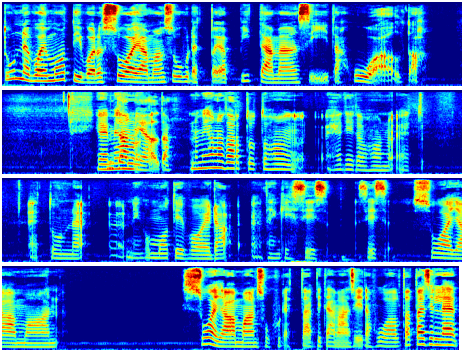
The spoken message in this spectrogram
Tunne voi motivoida suojaamaan suhdetta ja pitämään siitä huolta. Ja Mitä haluan, mieltä? No minä haluan tarttua tuohon heti tuohon, että et tunne niin motivoida jotenkin siis, siis suojaamaan – suojaamaan suhdetta ja pitämään siitä huolta. Tai silleen,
